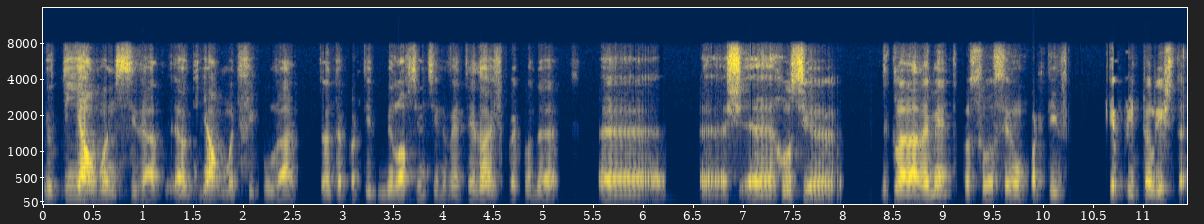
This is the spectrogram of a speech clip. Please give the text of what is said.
eu tinha alguma necessidade, eu tinha alguma dificuldade, portanto, a partir de 1992, foi quando a, a, a Rússia declaradamente passou a ser um partido capitalista,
